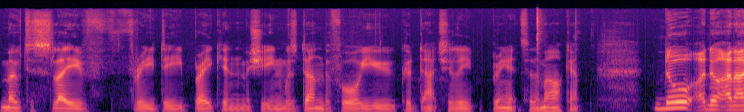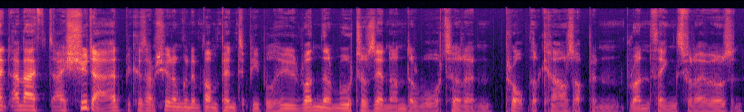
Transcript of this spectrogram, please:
Motor Slave 3D break-in machine was done before you could actually bring it to the market? No, I know, and I and I I should add because I'm sure I'm going to bump into people who run their motors in underwater and prop their cars up and run things for hours and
